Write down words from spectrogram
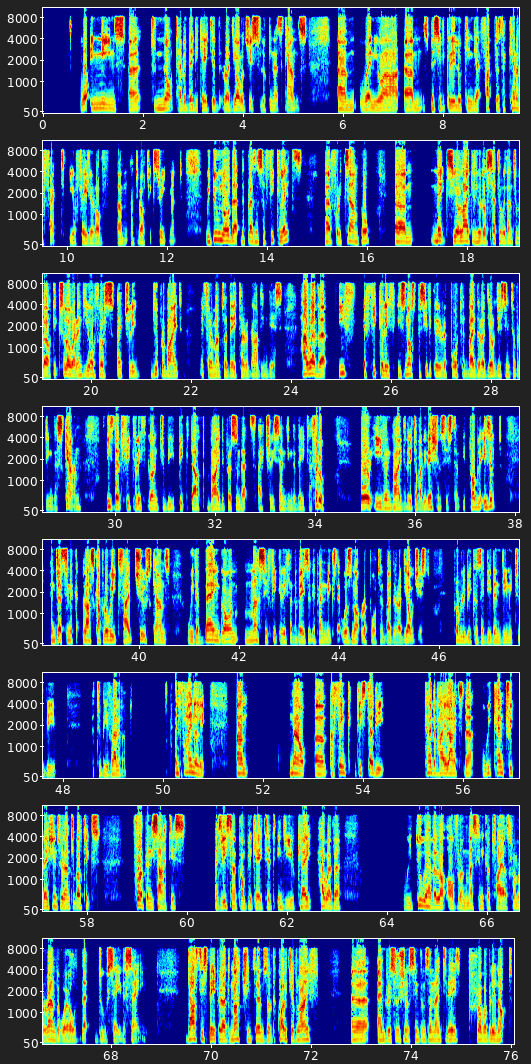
what it means uh, to not have a dedicated radiologist looking at scans um, when you are um, specifically looking at factors that can affect your failure of um, antibiotics treatment. We do know that the presence of fecaliths, uh, for example, um, makes your likelihood of settle with antibiotics lower, and the authors actually do provide a fair amount of data regarding this. However, if a fecalith is not specifically reported by the radiologist interpreting the scan, is that fecalith going to be picked up by the person that's actually sending the data through? Or even by the data validation system. It probably isn't. And just in the last couple of weeks, I had two scans with a bang on massive fecalith at the base of the appendix that was not reported by the radiologist, probably because they didn't deem it to be, to be relevant. And finally, um, now, um, I think this study kind of highlights that we can treat patients with antibiotics for appendicitis, at least uncomplicated in the UK. However, we do have a lot of randomized clinical trials from around the world that do say the same. Does this paper add much in terms of the quality of life uh, and resolution of symptoms in 90 days? Probably not.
